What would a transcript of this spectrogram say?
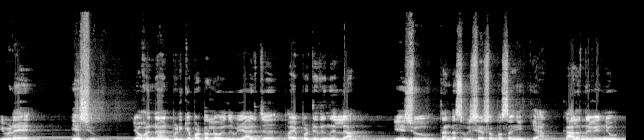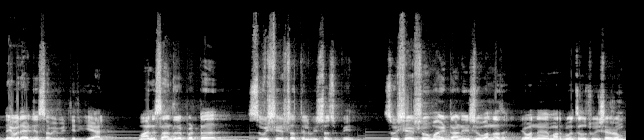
ഇവിടെ യേശു യോഹന്നാൻ പിടിക്കപ്പെട്ടല്ലോ എന്ന് വിചാരിച്ച് ഭയപ്പെട്ടിരുന്നില്ല യേശു തന്റെ സുവിശേഷം പ്രസംഗിക്കുകയാണ്. കാലം തികഞ്ഞു ദൈവരാജ്യം സമീപിച്ചിരിക്കയാൽ മാനസാന്തരപ്പെട്ട് സുവിശേഷത്തിൽ വിശ്വസിപ്പീൻ. സുവിശേഷവുമായിട്ടാണ് യേശു വന്നത്. യോഹന്ന മാർഗോസിന് സുവിശേഷം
